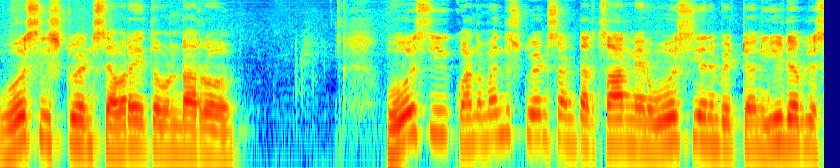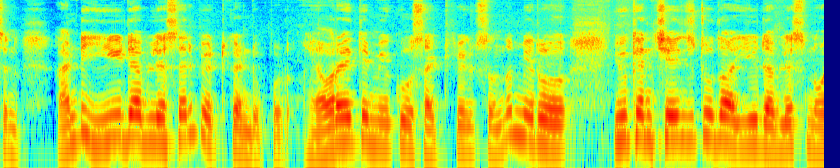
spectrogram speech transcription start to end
ఓసీ స్టూడెంట్స్ ఎవరైతే ఉండారో ఓసీ కొంతమంది స్టూడెంట్స్ అంటారు సార్ నేను ఓసీ అని పెట్టాను ఈడబ్ల్యూఎస్ అని. అంటే ఈడబ్ల్యూఎస్ అని పెట్టుకోండి ఇప్పుడు. ఎవరైతే మీకు సర్టిఫికెట్స్ ఉందో మీరు you can change to the EWS no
